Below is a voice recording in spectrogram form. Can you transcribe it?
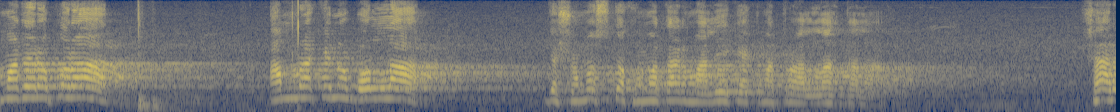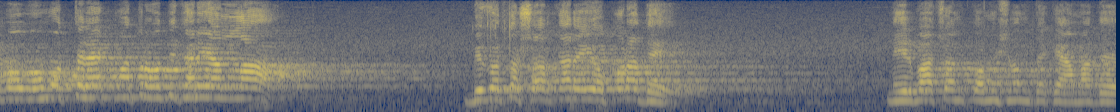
আমাদের অপরাধ, আমরা কেন বললাম যে সমস্ত ক্ষমতার মালিক একমাত্র আল্লাহ তালা সার্বভৌমত্বের একমাত্র অধিকারী আল্লাহ। বিগত সরকার এই অপরাধে নির্বাচন কমিশন থেকে আমাদের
